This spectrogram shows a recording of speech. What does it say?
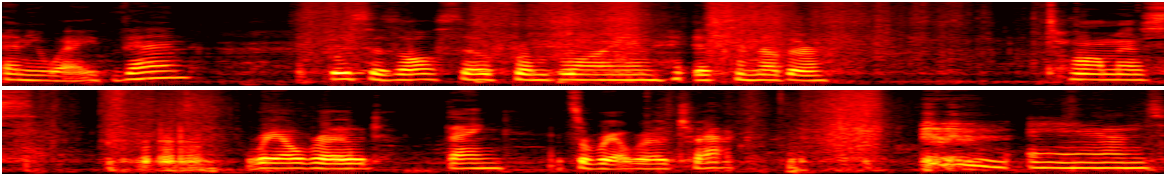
anyway, then this is also from Brian. It's another Thomas railroad thing. It's a railroad track. and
